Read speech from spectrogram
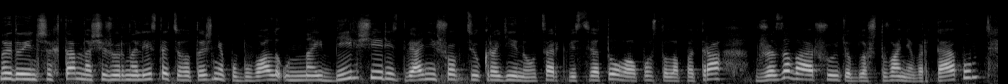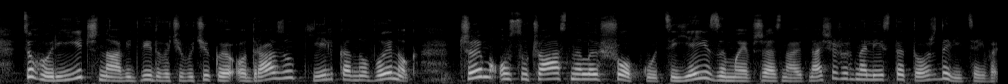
Ну і до інших тем наші журналісти цього тижня побували у найбільшій різдвяній шопці України у церкві святого апостола Петра. Вже завершують облаштування вертепу. Цьогоріч на відвідувачів очікує одразу кілька новинок. Чим осучаснили шопку цієї зими, вже знають наші журналісти. Тож дивіться і ви.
